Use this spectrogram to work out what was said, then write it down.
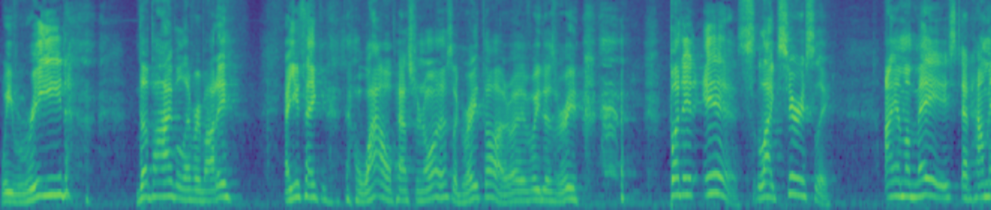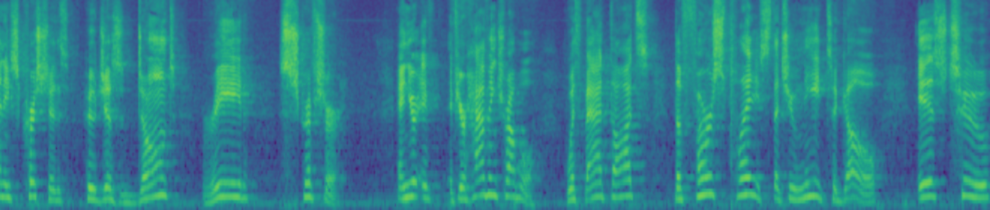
we read the Bible, everybody. And you think, wow, Pastor Noah, that's a great thought, right? If we just read. but it is. Like, seriously, I am amazed at how many Christians who just don't read Scripture. And you're, if, if you're having trouble with bad thoughts, the first place that you need to go is to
